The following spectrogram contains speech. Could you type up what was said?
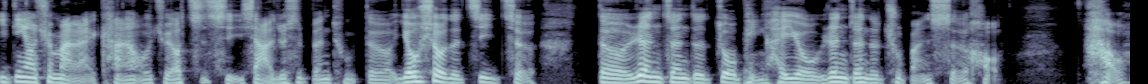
一定要去买来看，我觉得要支持一下，就是本土的优秀的记者的认真的作品，还有认真的出版社哈。好，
